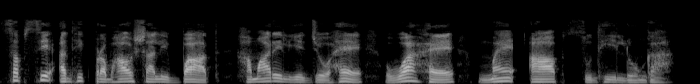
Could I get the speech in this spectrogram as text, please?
सबसे अधिक प्रभावशाली बात हमारे लिए जो है, वह है, मैं आप सुधी लूँगा।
